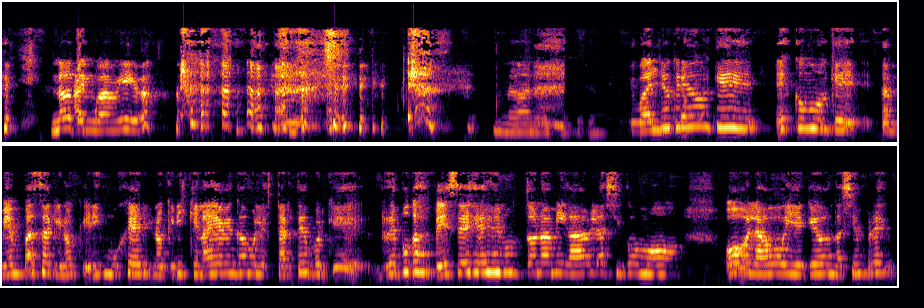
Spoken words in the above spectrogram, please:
no tengo amigos. no, no, sí, pero... Igual yo creo que es como que también pasa que no querís mujer y no querís que nadie venga a molestarte porque re pocas veces es en un tono amigable, así como, hola, oye, ¿qué onda? Siempre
